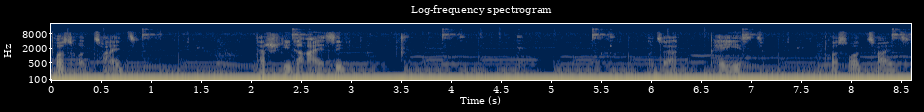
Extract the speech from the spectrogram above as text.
Postrot Size, touch die 30 und sage Paste, Postrot Size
